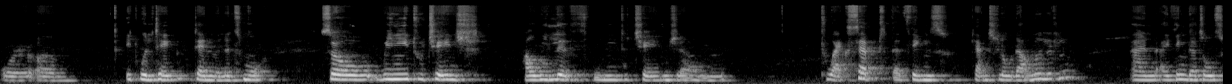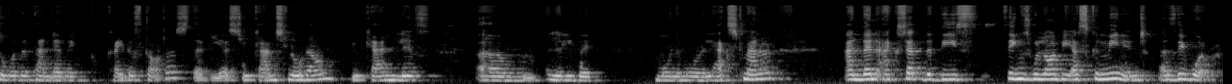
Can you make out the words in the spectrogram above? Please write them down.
or um, it will take ten minutes more. So we need to change how we live. We need to change um, to accept that things can slow down a little. And I think that's also what the pandemic kind of taught us that yes, you can slow down, you can live um, a little bit more in a more relaxed manner, and then accept that these things will not be as convenient as they were.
